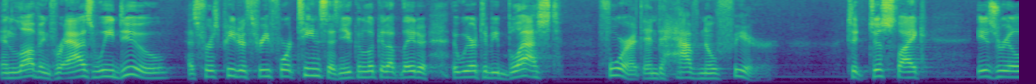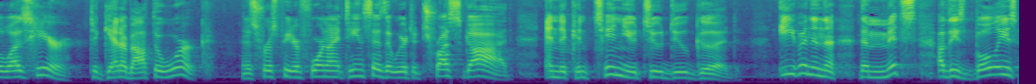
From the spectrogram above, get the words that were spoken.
and loving. For as we do, as 1 Peter 3.14 says, and you can look it up later, that we are to be blessed for it and to have no fear. To, just like Israel was here, to get about the work. And as 1 Peter 4.19 says, that we are to trust God and to continue to do good. even in the, the midst of these bullies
